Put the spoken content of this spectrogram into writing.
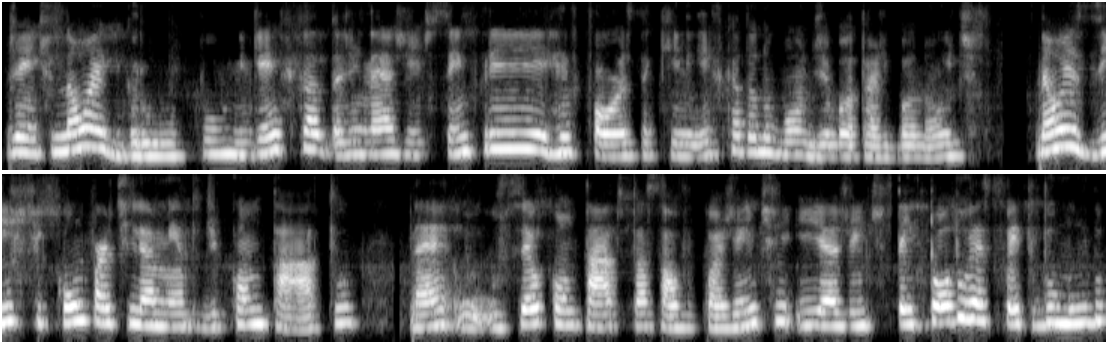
gente, não é grupo, ninguém fica, né, a gente sempre reforça aqui, ninguém fica dando bom dia, boa tarde, boa noite. Não existe compartilhamento de contato, né? O, o seu contato está salvo com a gente e a gente tem todo o respeito do mundo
